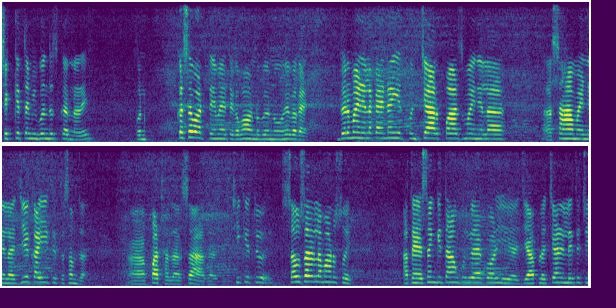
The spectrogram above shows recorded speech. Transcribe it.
शक्यता मी बंदच करणार आहे. पण कसं वाटतंय माहिती आहे का भावना बहिणो हे बघाय दर महिन्याला काय नाही येत पण चार पाच महिन्याला सहा महिन्याला जे काही येते तर समजा पाच हजार सहा हजार ठीक आहे तो संसाराला माणूस होय. आता हे संगीता अंकुश गायकवाडी जे आपलं चॅनल आहे त्याचे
